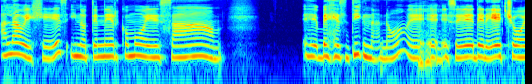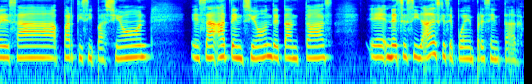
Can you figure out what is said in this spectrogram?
a la vejez y no tener como esa eh, vejez digna, ¿no? Eh, eh, ese derecho, esa participación, esa atención de tantas eh, necesidades que se pueden presentar.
